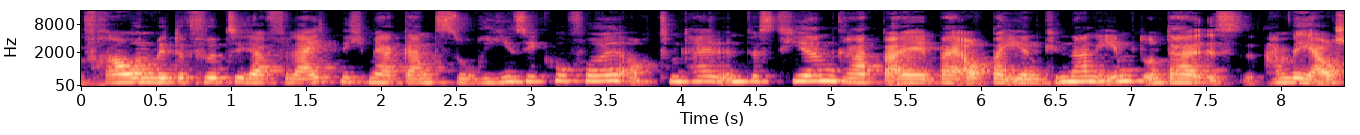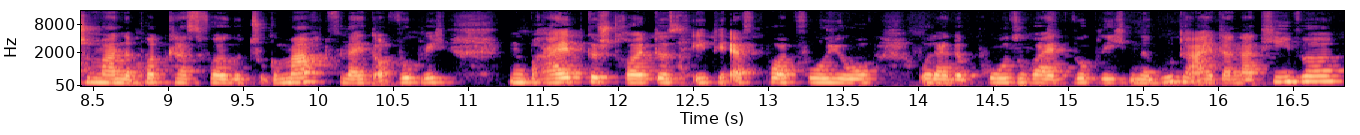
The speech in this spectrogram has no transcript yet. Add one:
Frauen Mitte 40er vielleicht nicht mehr ganz so risikovoll auch zum Teil investieren, gerade bei, bei auch bei ihren Kindern eben. Und da ist, haben wir ja auch schon mal eine Podcast-Folge zu gemacht, vielleicht auch wirklich ein breit gestreutes ETF-Portfolio oder Depot soweit wirklich eine gute Alternative.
